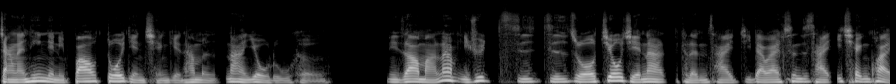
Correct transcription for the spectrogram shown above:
讲难听一点，你包多一点钱给他们，那又如何？你知道吗？那你去执执着纠结，那可能才几百块，甚至才一千块。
